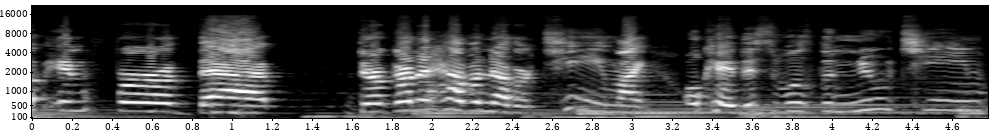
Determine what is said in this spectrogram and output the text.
of infer that they're gonna have another team. Like, okay, this was the new team.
